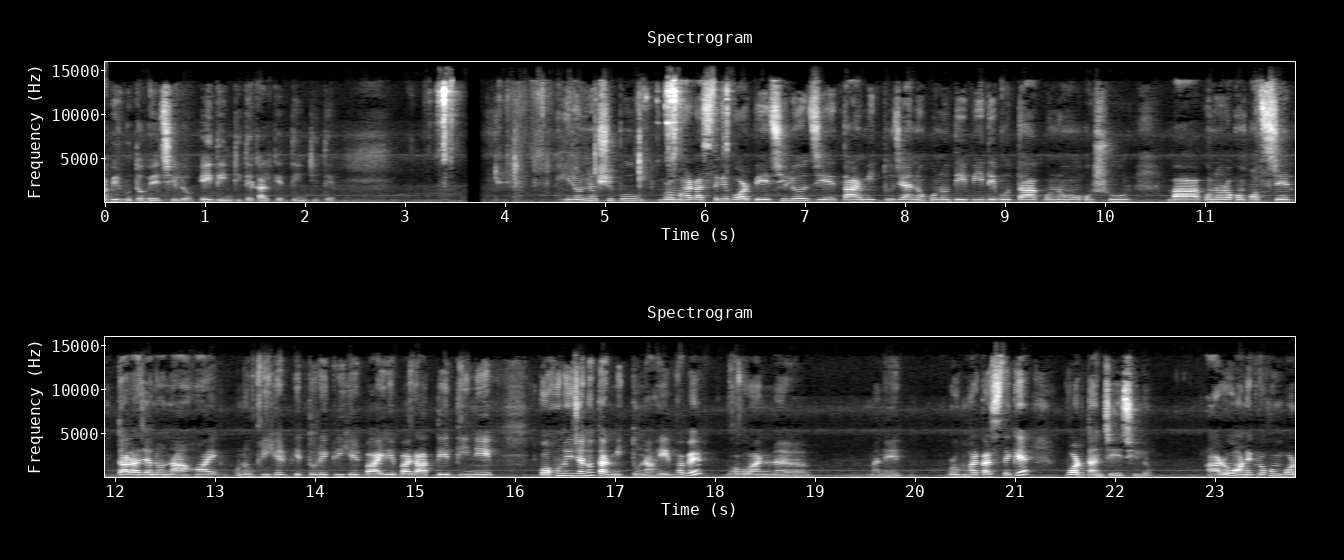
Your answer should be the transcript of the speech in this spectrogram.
আবির্ভূত হয়েছিল এই দিনটিতে, কালকের দিনটিতে। হিরণ্যকশিপু ব্রহ্মার কাছ থেকে বর পেয়েছিল যে তার মৃত্যু যেন কোনো দেবী, দেবতা, কোনো অসুর বা কোনো রকম অস্ত্রের দ্বারা যেন না হয়। কোনো গৃহের ভেতরে, গৃহের বাইরে বা রাতে, দিনে কখনোই যেন তার মৃত্যু না হয়। এইভাবে ভগবান মানে ব্রহ্মার কাছ থেকে বরদান চেয়েছিল। আরও অনেক রকম বর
